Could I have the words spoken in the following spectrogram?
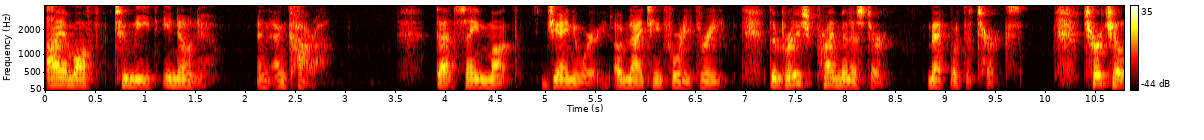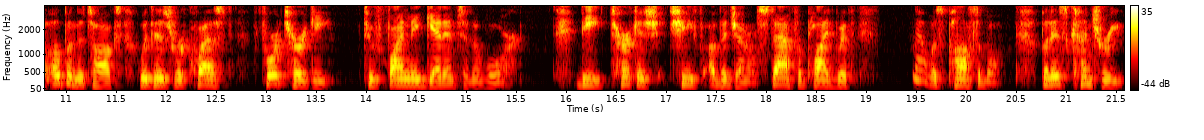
I am off to meet Inonu in Ankara. That same month, January of 1943, the British Prime Minister met with the Turks. Churchill opened the talks with his request for Turkey to finally get into the war. The Turkish chief of the general staff replied with, That was possible, but his country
